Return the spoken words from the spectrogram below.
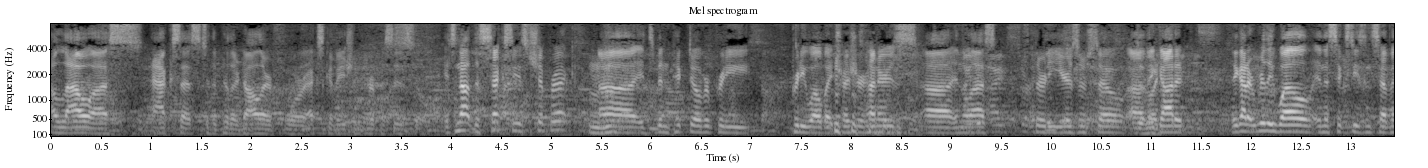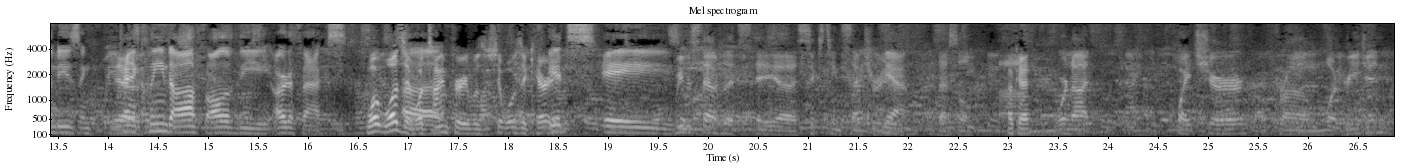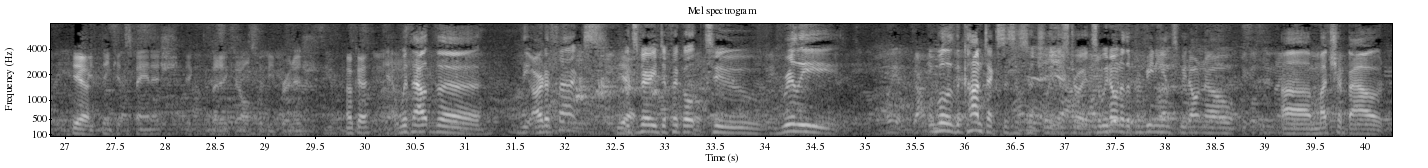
allow us access to the Pillar Dollar for excavation purposes. It's not the sexiest shipwreck. Uh, it's been picked over pretty pretty well by treasure hunters uh, in the last 30 years or so. Uh, they got it. They got it really well in the 60s and 70s, and Yeah. kind of cleaned off all of the artifacts. What was it? what uh, time period was it? What was it carrying? It's a We've established it's a uh, 16th century Yeah. vessel. Um, Okay. We're not quite sure from what region. Yeah. We think it's Spanish, but it could also be British. Okay. Yeah, without the the artifacts, Yeah. it's very difficult to really. Well, the context is essentially destroyed, so we don't know the provenience. We don't know uh, much about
